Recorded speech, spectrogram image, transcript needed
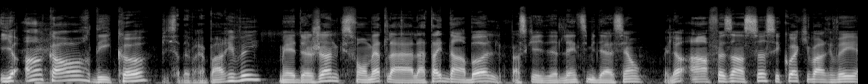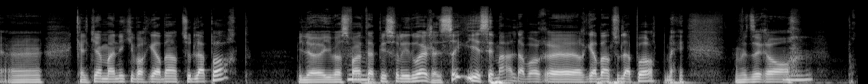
il y a encore des cas, puis ça devrait pas arriver, mais de jeunes qui se font mettre la, la tête dans le bol parce qu'il y a de l'intimidation. Mais là, en faisant ça, c'est quoi qui va arriver? Un- Quelqu'un à un moment donné qui va regarder en dessous de la porte? Puis là, il va se faire taper sur les doigts. Je sais que c'est mal d'avoir euh, regardé en dessous de la porte, mais je veux dire, on- pour-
